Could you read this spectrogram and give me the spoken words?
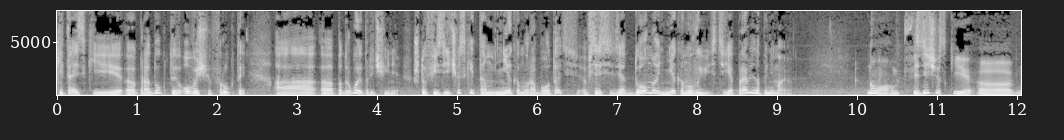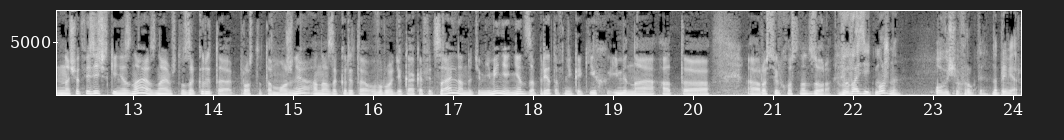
китайские э, продукты, овощи, фрукты, а, а по другой причине, что физически там некому работать, все сидят дома, некому вывести. Я правильно понимаю? Ну, физически, э, насчет физически не знаю, знаем, что закрыта просто таможня, она закрыта вроде как официально, но тем не менее нет запретов никаких именно от э, Россельхознадзора. Вывозить можно овощи, фрукты, например?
